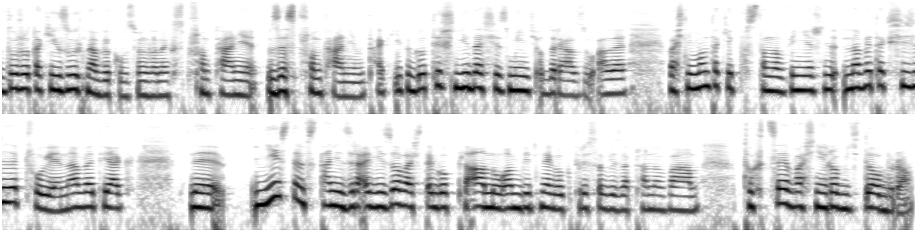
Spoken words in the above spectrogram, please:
dużo takich złych nawyków związanych sprzątanie, ze sprzątaniem, tak? I tego też nie da się zmienić od razu, ale właśnie mam takie postanowienie, że nawet jak się źle czuję, nawet jak y, nie jestem w stanie zrealizować tego planu ambitnego, który sobie zaplanowałam, to chcę właśnie robić dobro.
